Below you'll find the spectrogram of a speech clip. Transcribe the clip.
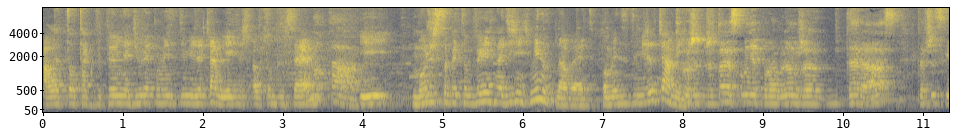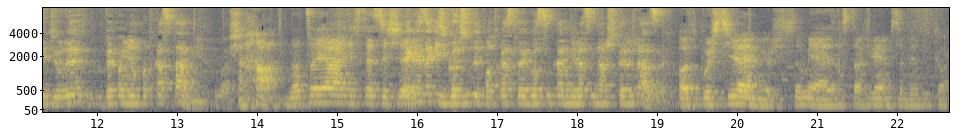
ale to tak wypełnia dziurę pomiędzy tymi rzeczami. Jedziesz autobusem no tak. i możesz sobie to wyjąć na 10 minut nawet pomiędzy tymi rzeczami. Tylko, że, że to jest u mnie problem, że teraz te wszystkie dziury wypełnią podcastami właśnie. Aha, no to ja niestety się Jak jest jakiś godzinny podcast, to ja go słucham nieraz i na cztery razy. odpuściłem już. W sumie zostawiłem sobie tylko.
